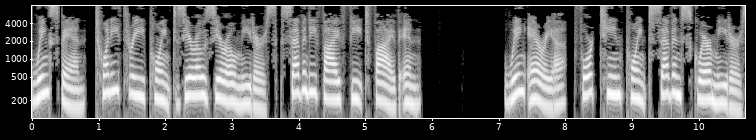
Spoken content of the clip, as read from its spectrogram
wingspan 23.00 meters 75 feet 5 in wing area 14.7 square meters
